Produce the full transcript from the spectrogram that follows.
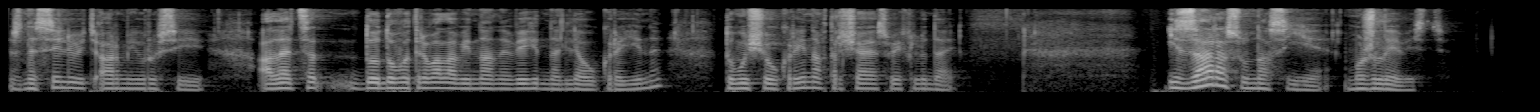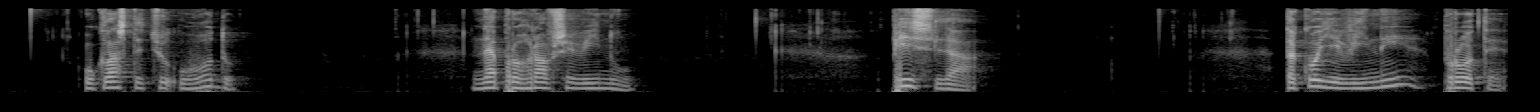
знесилюють армію Росії. Але це довготривала війна невигідна для України, тому що Україна втрачає своїх людей. І зараз у нас є можливість укласти цю угоду, не програвши війну. Після такої війни проти,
